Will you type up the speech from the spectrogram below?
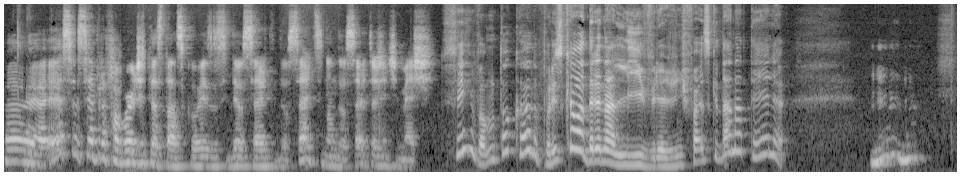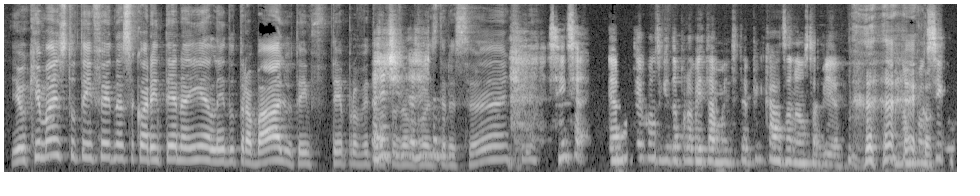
é sempre a favor de testar as coisas. Se deu certo, deu certo. Se não deu certo, a gente mexe. Sim, vamos tocando. Por isso que é o Adrena Livre. A gente faz o que dá na telha. Uhum. E o que mais tu tem feito nessa quarentena aí, além do trabalho? Tem, tem aproveitado para fazer alguma coisa interessante? Sim, eu não tenho conseguido aproveitar muito tempo em casa, não, sabia? Não consigo.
